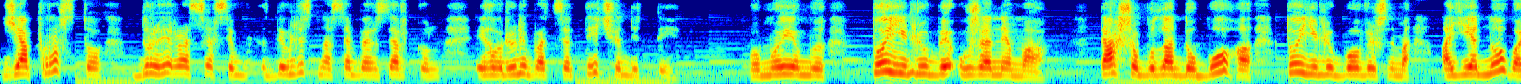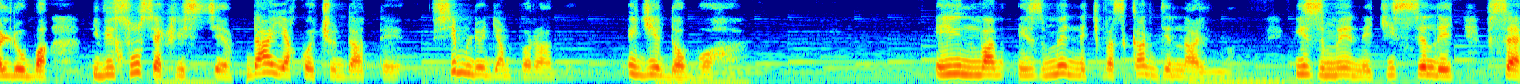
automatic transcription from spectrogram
Я просто другий раз я дивлюсь на себе в зеркало і говорю, Люба, це ти чи не ти? По-моєму, тої люби вже нема. Та, що була до Бога, тої любові ж нема. А є нова люба і в Ісусі Христі. Да, я хочу дати всім людям пораду. Ідіть до Бога. І Він вам і змінить вас кардинально І змінить, і зцілить все.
